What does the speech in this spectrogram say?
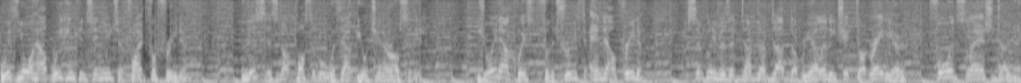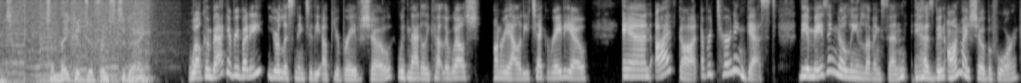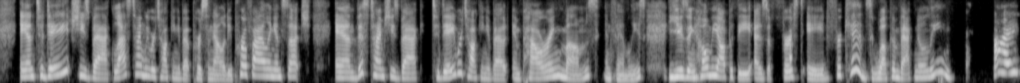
With your help, we can continue to fight for freedom. This is not possible without your generosity. Join our quest for the truth and our freedom. Simply visit www.realitycheck.radio forward slash donate to make a difference today. Welcome back, everybody. You're listening to the Up Your Brave show with Natalie Cutler Welsh on Reality Check Radio. And I've got a returning guest. The amazing Noeline Levinson has been on my show before. And today she's back. Last time we were talking about personality profiling and such. And this time she's back. Today we're talking about empowering moms and families using homeopathy as a first aid for kids. Welcome back, Noeline. Hi.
